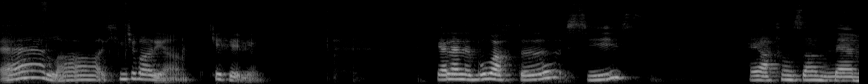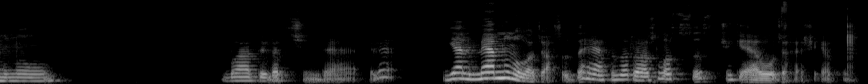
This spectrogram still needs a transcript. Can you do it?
Əla. İkinci variant. Kef eləyin. Gələn bu vaxtı siz həyatınızdan məmnun, var dövlət içində belə yəni məmnun olacaqsınız da, həyatınıza razı olacaqsınız. Çünki əla olacaq hər şey həyatınızda.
